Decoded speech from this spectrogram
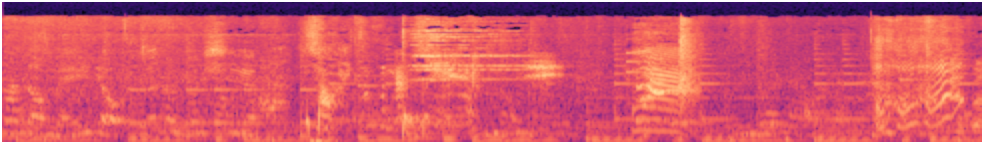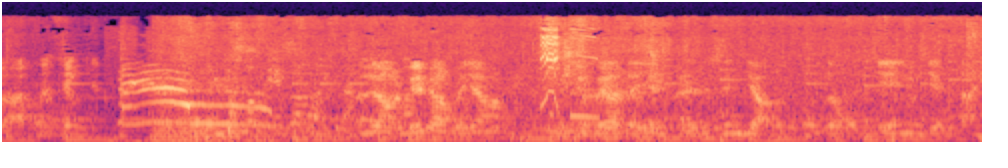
那倒没有，这个就是小孩子不能吃。行。你说别装了是吧？这样别装回家吗？你，就不要再言传身教了，否则我不建议用戒指打你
